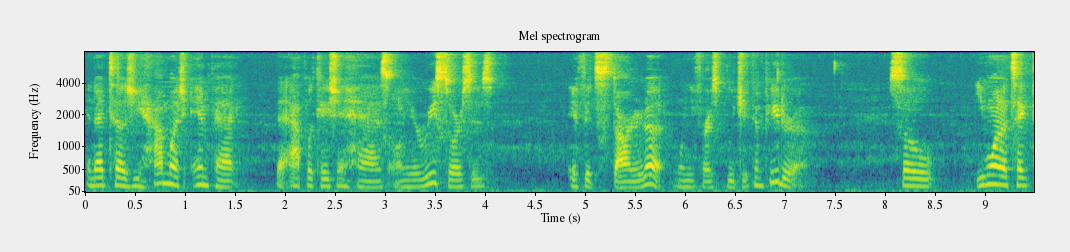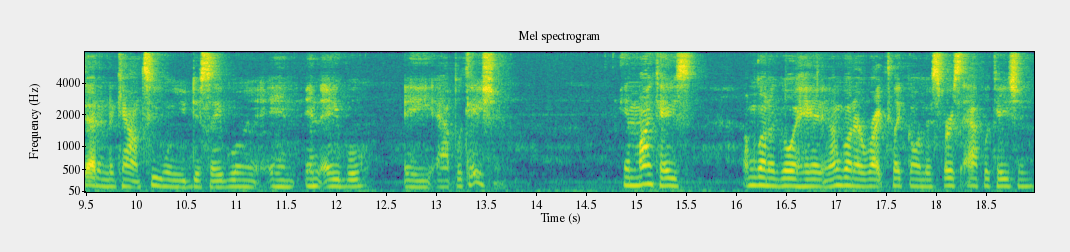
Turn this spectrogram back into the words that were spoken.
And that tells you how much impact the application has on your resources if it's started up when you first boot your computer up. So you want to take that into account too when you disable and enable a application. In my case, I'm going to go ahead and I'm going to right click on this first application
